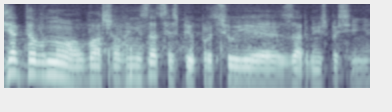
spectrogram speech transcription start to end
Як давно ваша організація співпрацює з армією спасіння?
